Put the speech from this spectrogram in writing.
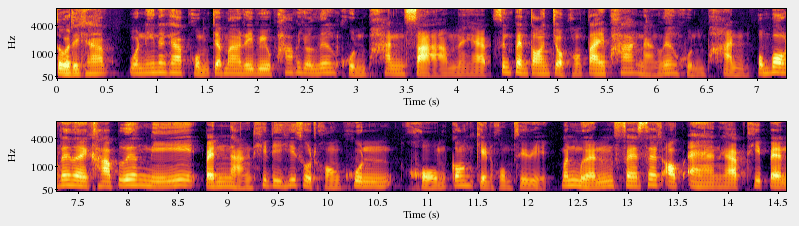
สวัสดีครับ วันนี้นะครับผมจะมารีวิวภาพยนตร์เรื่องขุนพันสามนะครับซึ่งเป็นตอนจบของไตภาคหนังเรื่องขุนพัน ผมบอกได้เลยครับ เรื่องนี้เป็นหนังที่ดีที่สุดของคุณโขมก้องเกียรติโขมสิริมันเหมือน Faces of Anne ครับที่เป็น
